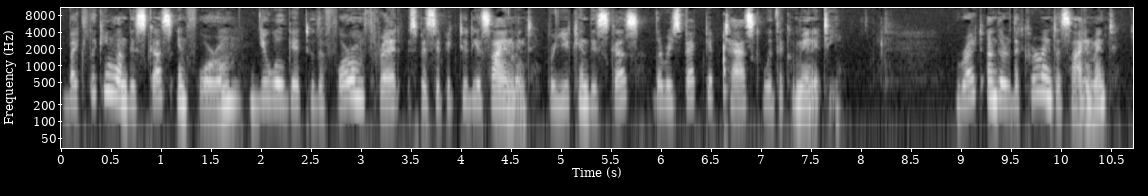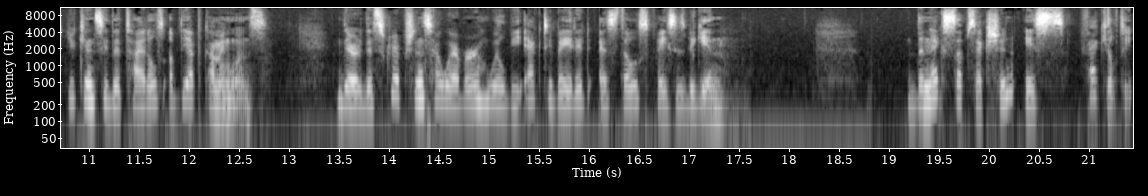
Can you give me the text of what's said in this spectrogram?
By clicking on Discuss in Forum, you will get to the forum thread specific to the assignment, where you can discuss the respective task with the community. Right under the current assignment, you can see the titles of the upcoming ones. Their descriptions, however, will be activated as those phases begin. The next subsection is Faculty.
